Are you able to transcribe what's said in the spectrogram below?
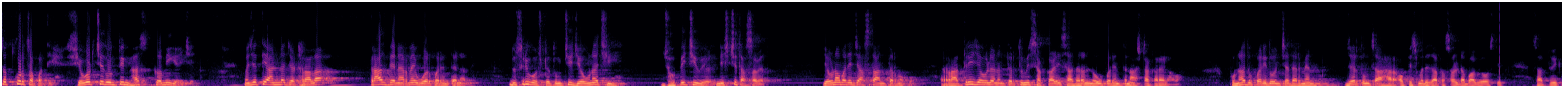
चतकोर चपाती शेवटचे दोन तीन घास कमी घ्यायचे. म्हणजे ते अन्न जठराला त्रास देणार नाही वरपर्यंत येणार नाही. दुसरी गोष्ट तुमची जेवणाची झोपेची वेळ निश्चित असाव्यात. जेवणामध्ये जास्त अंतर नको. रात्री जेवल्यानंतर तुम्ही सकाळी साधारण नऊपर्यंत नाश्ता करायला हवा. पुन्हा दुपारी दोनच्या दरम्यान जर तुमचा आहार ऑफिसमध्ये जात असाल डबा व्यवस्थित सात्विक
